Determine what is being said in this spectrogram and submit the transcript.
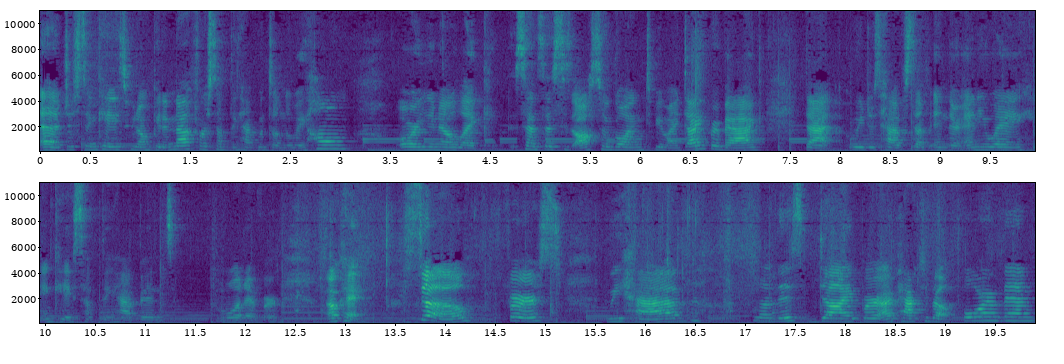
uh, just in case we don't get enough or something happens on the way home or you know like since this is also going to be my diaper bag that we just have stuff in there anyway in case something happens whatever okay so first we have this diaper I packed about four of them.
